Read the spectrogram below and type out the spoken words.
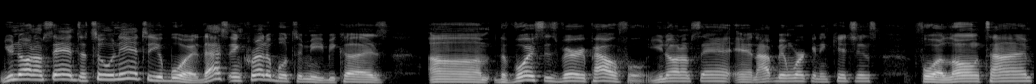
You know what I'm saying? To tune in to your boy. That's incredible to me because um the voice is very powerful. You know what I'm saying? And I've been working in kitchens for a long time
